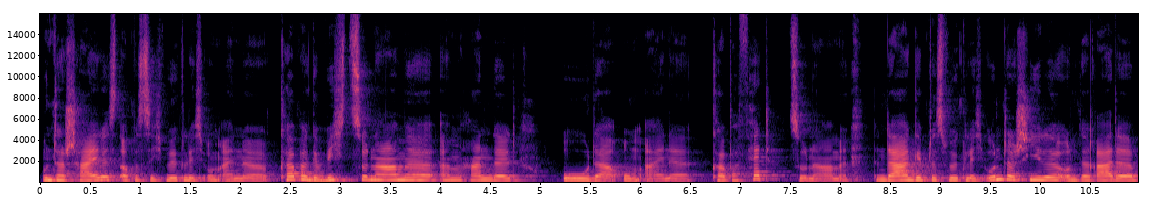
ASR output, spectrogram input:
unterscheidest, ob es sich wirklich um eine Körpergewichtszunahme ähm, handelt oder um eine Körperfettzunahme. Denn da gibt es wirklich Unterschiede und gerade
